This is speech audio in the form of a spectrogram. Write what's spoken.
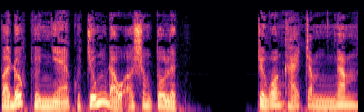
và đốt thuyền nhẹ của chúng đậu ở sông Tô Lịch. Trần Quang Khải trầm ngâm.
